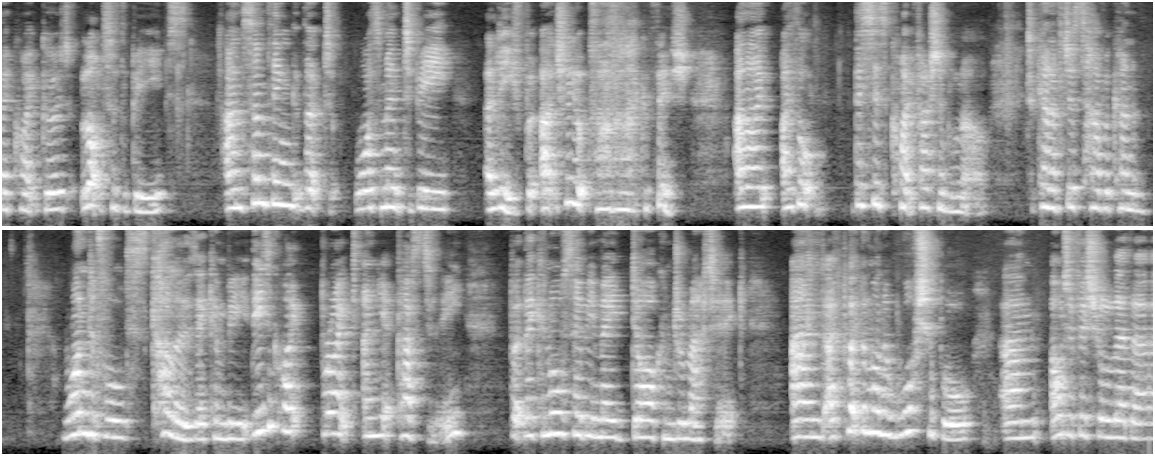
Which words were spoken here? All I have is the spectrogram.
they're quite good, lots of the beads and something that was meant to be a leaf but actually looks rather like a fish and I, I thought this is quite fashionable now to kind of just have a kind of wonderful colours they can be. These are quite bright and yet pastely, but they can also be made dark and dramatic. And I put them on a washable um, artificial leather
